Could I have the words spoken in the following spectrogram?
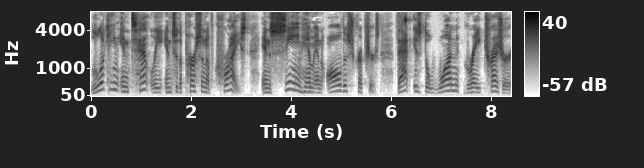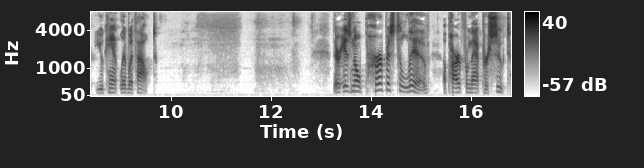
looking intently into the person of Christ and seeing Him in all the Scriptures, that is the one great treasure you can't live without. There is no purpose to live apart from that pursuit.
